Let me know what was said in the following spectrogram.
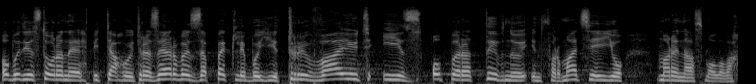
Обидві сторони підтягують резерви, запеклі бої тривають. І з оперативною інформацією Марина Смолова.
